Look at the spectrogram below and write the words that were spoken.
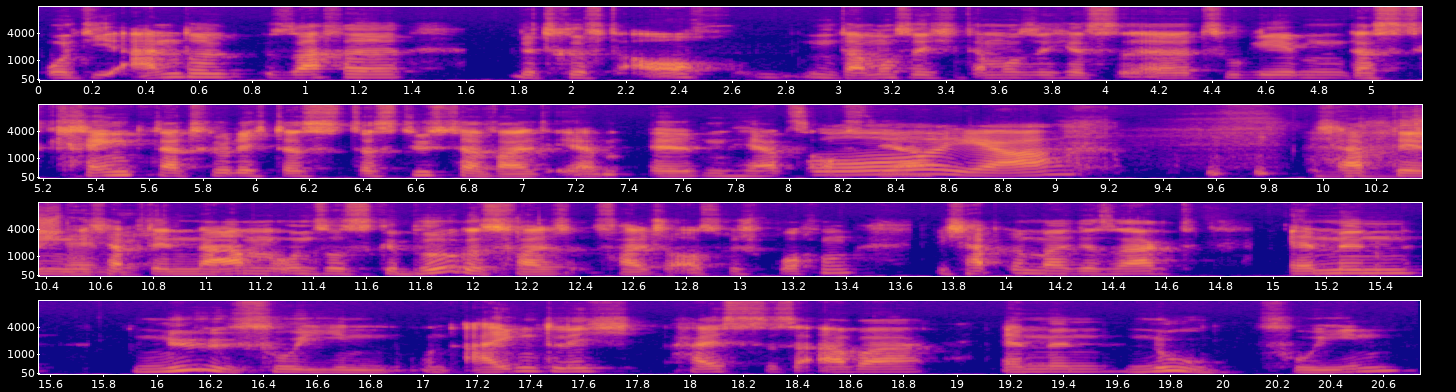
Und die andere Sache betrifft auch, und da muss ich, da muss ich jetzt äh, zugeben, das kränkt natürlich das, das Düsterwald-Elbenherz aus Oh der. ja. Ich habe den, ich hab den Namen unseres Gebirges falsch, falsch ausgesprochen. Ich habe immer gesagt Emmen Nü Fuin und eigentlich heißt es aber Emmen Nu Fuin.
